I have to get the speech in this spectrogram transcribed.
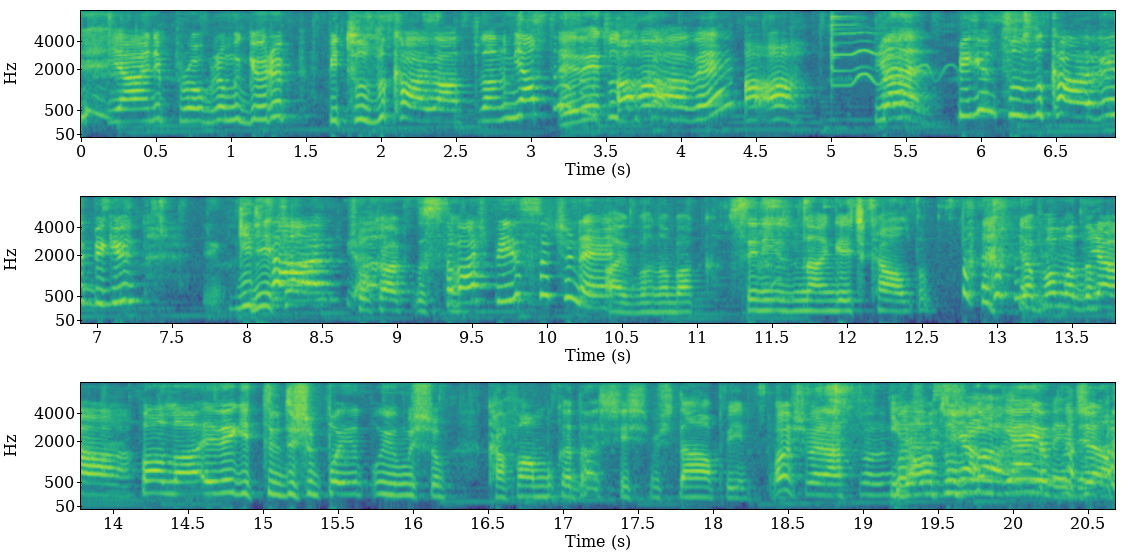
Bey yani programı görüp bir tuzlu kahve aslanım yaptınız Evet, mı tuzlu aa. kahve? Aa, ben Bir gün tuzlu kahve, bir gün gitar. gitar. Çok haklısın. Savaş Bey'in suçu ne? Ay bana bak. Senin yüzünden geç kaldım. Yapamadım. Ya. Vallahi eve gittim düşüp bayılıp uyumuşum. Kafam bu kadar şişmiş. Ne yapayım? Boş ver aslanım. İrem size iyi gelmedi. yapacağım.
